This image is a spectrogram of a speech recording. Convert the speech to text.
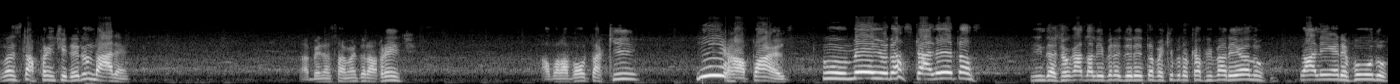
O lance na frente dele não dá, né? Tá bem lançamento na frente. A bola volta aqui. Ih, rapaz! No meio das caletas. Linda jogada livre à direita para a equipe do Capivariano. Na linha de fundo.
